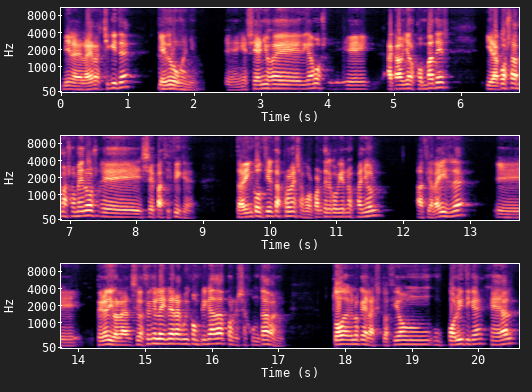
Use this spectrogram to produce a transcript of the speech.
viene la guerra chiquita, que dura un año. En ese año, eh, digamos, eh, acaban ya los combates y la cosa más o menos eh, se pacifica. También con ciertas promesas por parte del gobierno español hacia la isla, pero digo, la situación en la isla era muy complicada porque se juntaban todo lo que es la situación política en general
